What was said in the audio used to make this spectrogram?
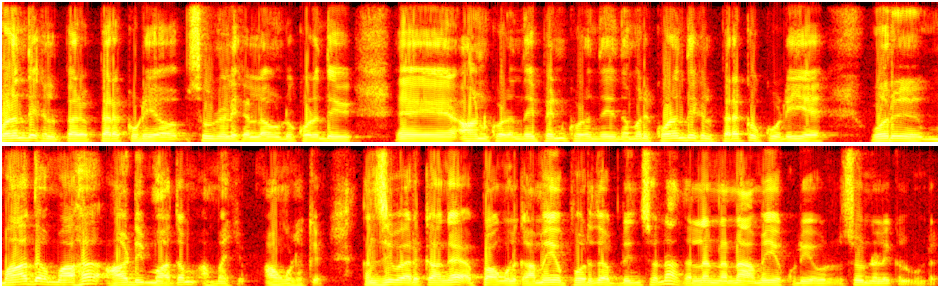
குழந்தைகள் பெற பெறக்கூடிய சூழ்நிலைகள்லாம் உண்டு. குழந்தை ஆண் குழந்தை பெண் குழந்தை இந்த மாதிரி குழந்தைகள் பிறக்கக்கூடிய ஒரு மாதமாக ஆடி மாதம் அமையும் அவங்களுக்கு. கன்சீவாக இருக்காங்க. அப்போ அவங்களுக்கு அமைய போகிறது அப்படின்னு சொன்னால் அதெல்லாம் நல்லா அமையக்கூடிய ஒரு சூழ்நிலைகள் உண்டு.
